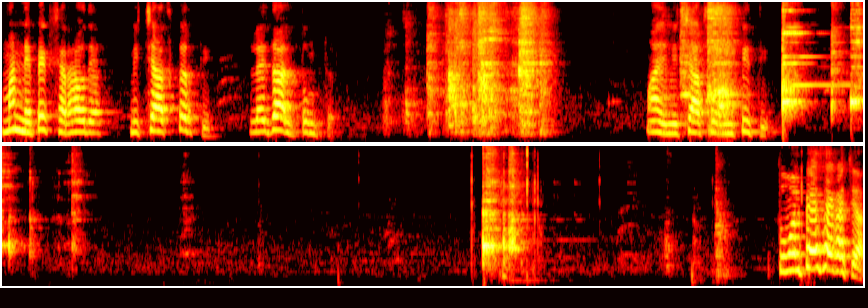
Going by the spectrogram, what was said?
म्हणण्यापेक्षा राहू द्या मी चहाच करते. लय झालं तुमचं. माझी मी चहा करून पिते. तुम्हाला प्यायचा का चहा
